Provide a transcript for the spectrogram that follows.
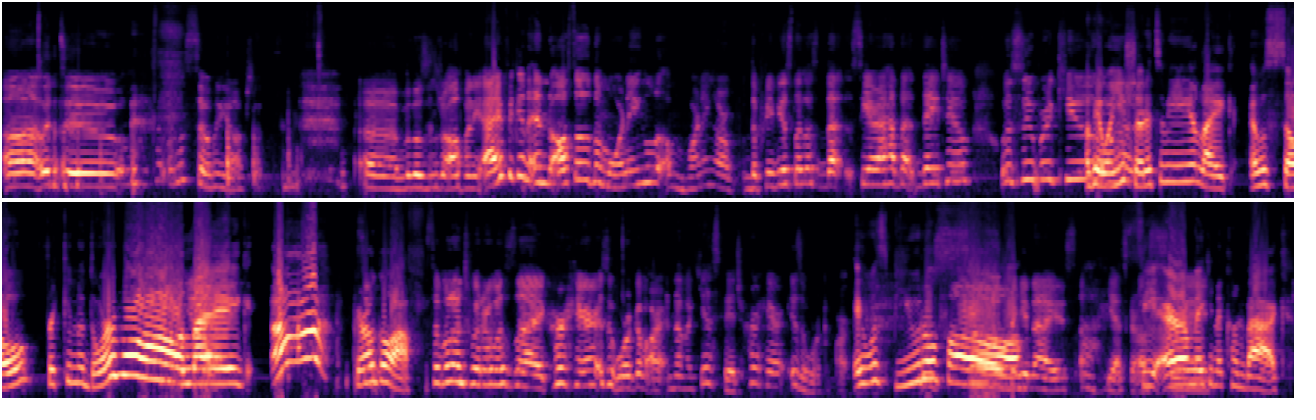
Uh, went to oh my God, there so many options. Uh, but those ones were all funny. I freaking and also the morning morning or the previous look that Ciara had that day too was super cute. Okay, when you showed it to me, like it was so freaking adorable. Like ah, girl, go off. Someone on Twitter was like, "Her hair is a work of art," and I'm like, "Yes, bitch, her hair is a work of art." It was beautiful. It was so freaking nice. Ah, yes, girl. Ciara making a comeback.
